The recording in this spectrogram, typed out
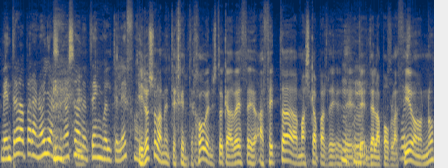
Me entra la paranoia si no sé dónde tengo el teléfono. Y no solamente gente joven, esto cada vez eh, afecta a más capas de, de- de- de la población, ¿no?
